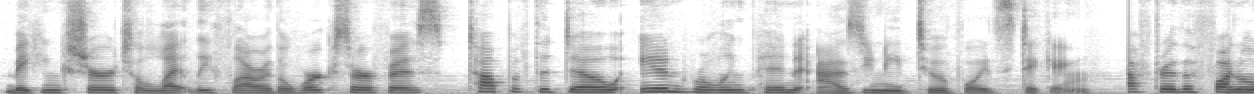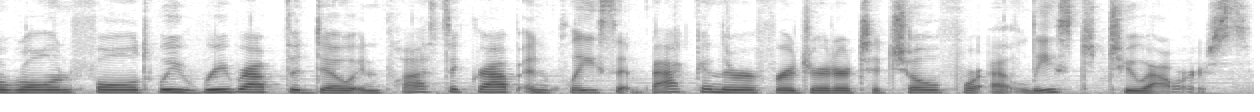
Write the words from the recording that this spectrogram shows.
making sure to lightly flour the work surface, top of the dough, and rolling pin as you need to avoid sticking. After the final roll and fold, we rewrap the dough in plastic wrap and place it back in the refrigerator to chill for at least two hours.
